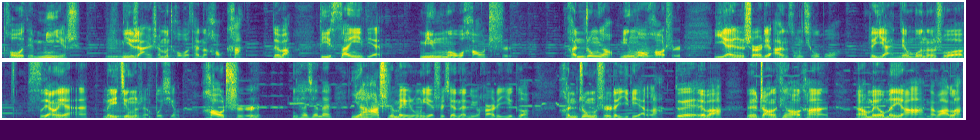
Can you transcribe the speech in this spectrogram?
头发得密实，你染什么头发才能好看，对吧？第三一点，明眸皓齿很重要，明眸皓齿，眼神得暗送秋波，这眼睛不能说死养眼没精神不行。皓齿，你看现在牙齿美容也是现在女孩的一个。很重视的一点了，对对吧？那长得挺好看，然后没有门牙，那完了，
